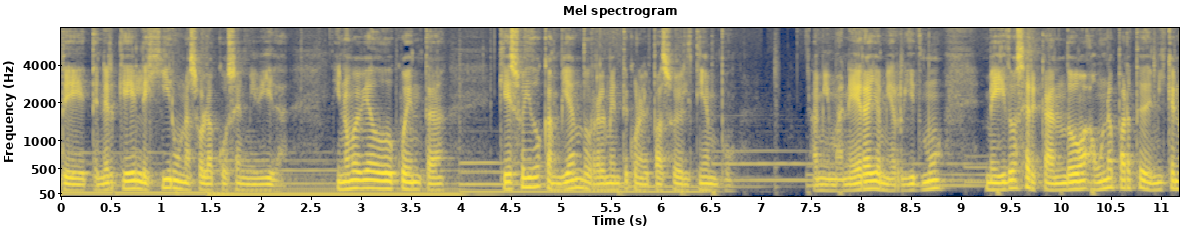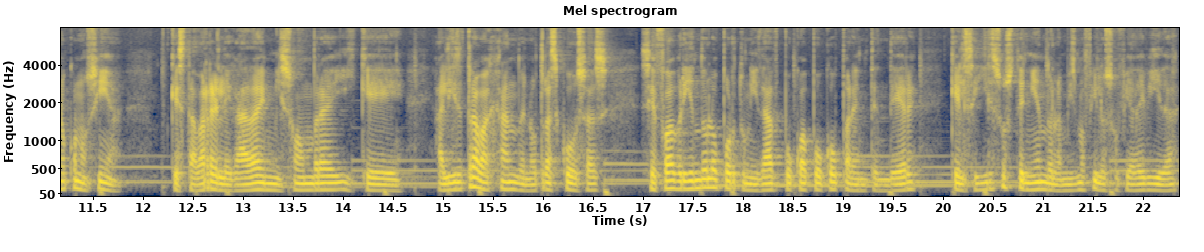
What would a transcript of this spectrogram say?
de tener que elegir una sola cosa en mi vida, y no me había dado cuenta que eso ha ido cambiando realmente con el paso del tiempo. A mi manera y a mi ritmo me he ido acercando a una parte de mí que no conocía, que estaba relegada en mi sombra y que al ir trabajando en otras cosas se fue abriendo la oportunidad poco a poco para entender que el seguir sosteniendo la misma filosofía de vida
